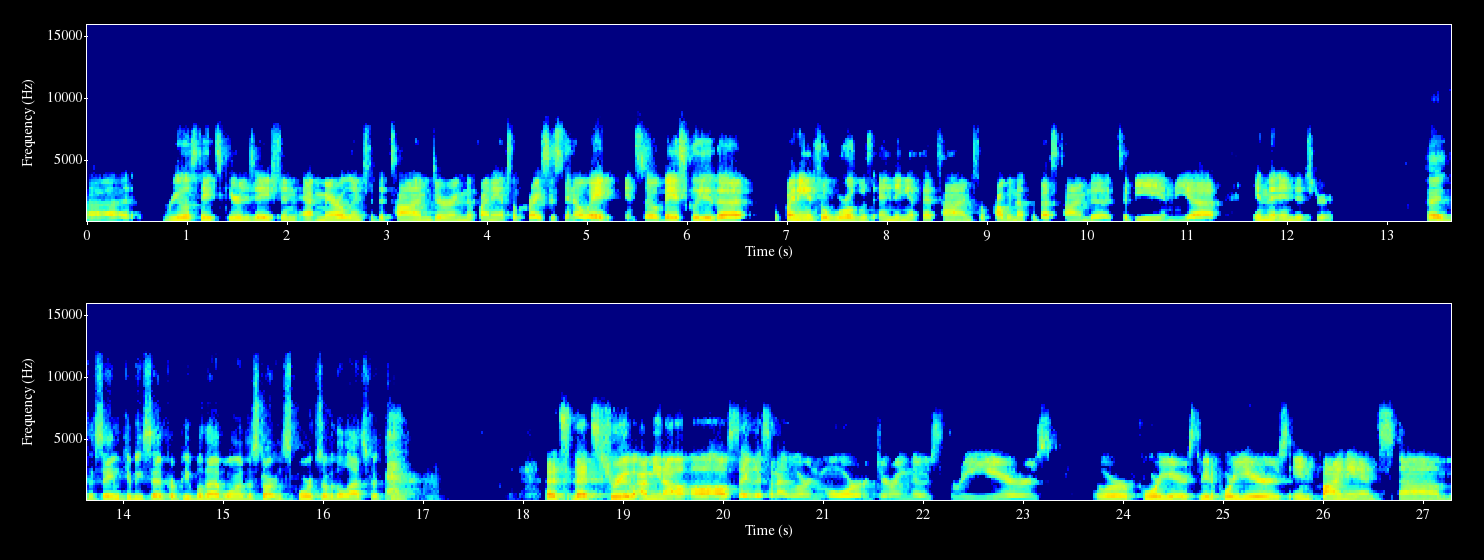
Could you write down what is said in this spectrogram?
uh, real estate securitization at Merrill Lynch at the time during the financial crisis in 08. And so basically the the financial world was ending at that time, so probably not the best time to to be in the uh, in the industry. Hey, the same can be said for people that have wanted to start in sports over the last 15. that's that's true. I mean, I'll, I'll say this, and I learned more during those three years or four years, three to four years in finance, um,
